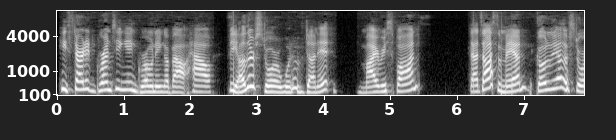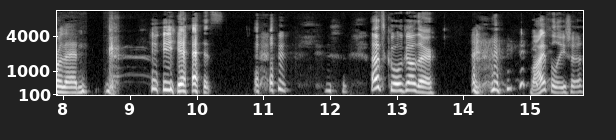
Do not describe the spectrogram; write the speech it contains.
He started grunting and groaning about how the other store would have done it. My response: "That's awesome, man. Go to the other store then." yes. That's cool. Go there. Bye, Felicia.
